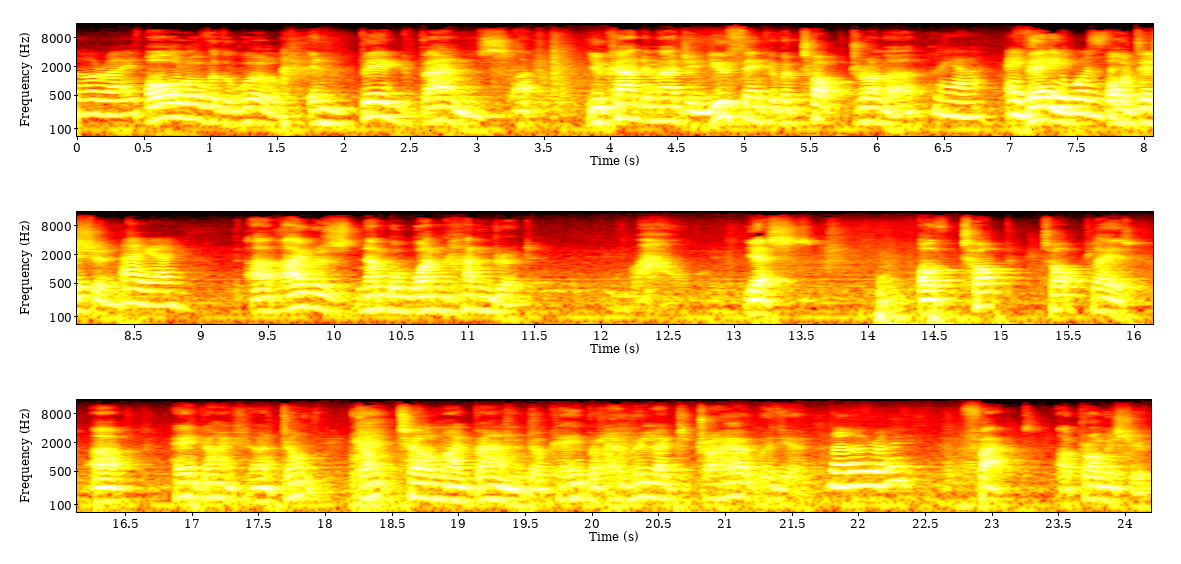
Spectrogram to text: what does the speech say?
all right. all over the world in big bands. Uh, You can't imagine. You think of a top drummer, Yeah. It, they was the. auditioned. Oh, yeah. Uh, I was number 100. Wow. Yes, of top top players. Uh, hey guys, uh, don't don't tell my band, okay? But I'd really like to try out with you. All right. Fact, I promise you,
